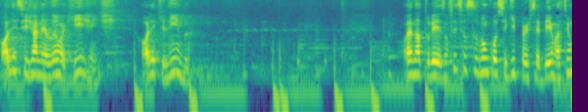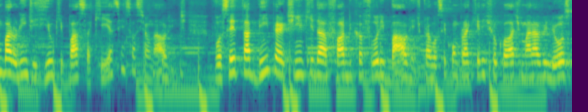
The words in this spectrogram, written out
Olha esse janelão aqui, gente. Olha que lindo. Olha a natureza, não sei se vocês vão conseguir perceber, mas tem um barulhinho de rio que passa aqui, é sensacional, gente. Você está bem pertinho aqui da fábrica Floribal, gente, para você comprar aquele chocolate maravilhoso.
